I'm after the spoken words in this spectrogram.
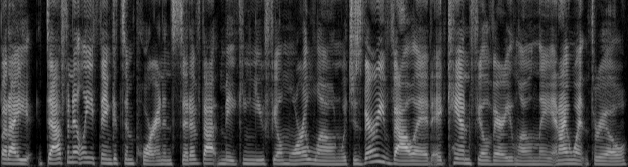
But I definitely think it's important instead of that making you feel more alone, which is very valid, it can feel very lonely. And I went through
